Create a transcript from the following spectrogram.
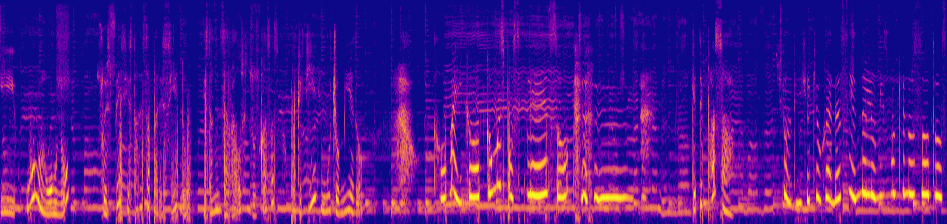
y uno a uno su especie está desapareciendo. Están encerrados en sus casas porque tienen mucho miedo. Oh my god, ¿cómo es posible eso? ¿Qué te pasa? Yo dije que ojalá sientan lo mismo que nosotros,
